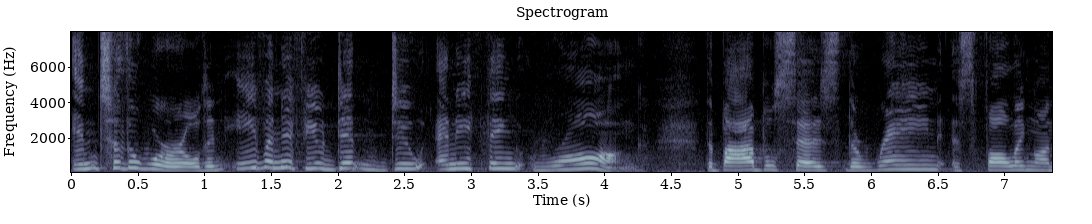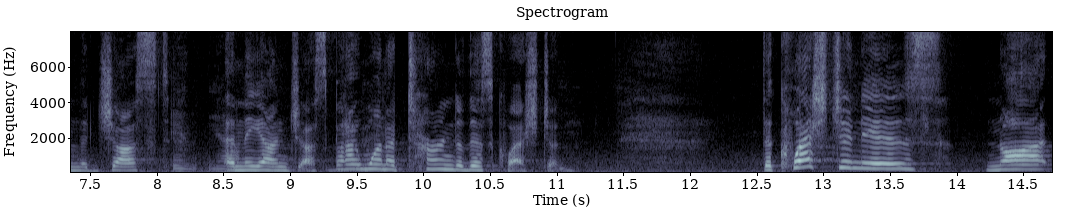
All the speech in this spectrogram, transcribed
into the world. And even if you didn't do anything wrong, the Bible says the rain is falling on the just And- yeah. and the unjust. But I want to turn to this question. The question is not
